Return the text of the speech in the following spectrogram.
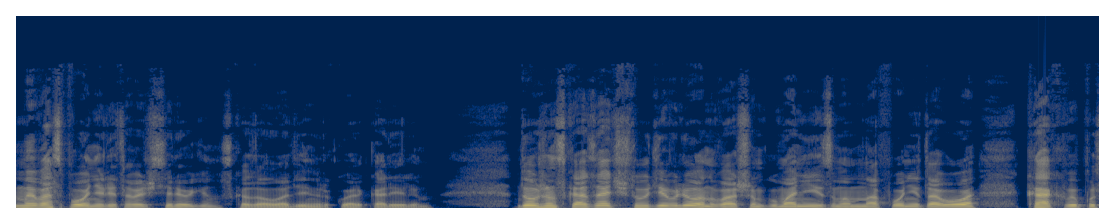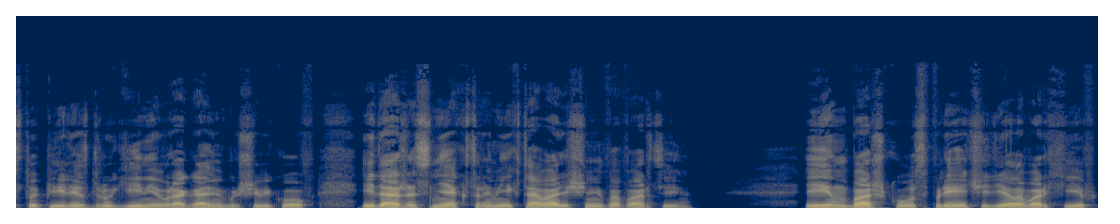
Мы вас поняли, товарищ Серегин, сказал Владимир Карелин. Должен сказать, что удивлен вашим гуманизмом на фоне того, как вы поступили с другими врагами большевиков и даже с некоторыми их товарищами по партии. Им башку с плеч и дело в архив,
